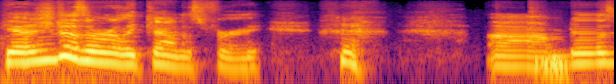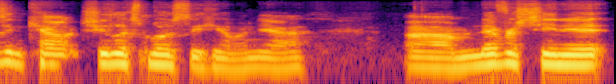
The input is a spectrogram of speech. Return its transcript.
yeah, she doesn't really count as furry. um, doesn't count. She looks mostly human. Yeah. Um, never seen it.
